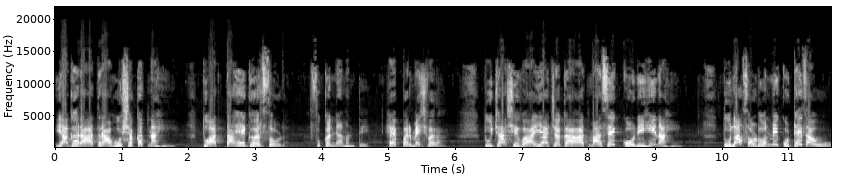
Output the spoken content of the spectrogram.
या घरात राहू शकत नाही. तू आत्ता हे घर सोड. सुकन्या म्हणते हे परमेश्वरा तुझ्याशिवाय या जगात माझे कोणीही नाही. तुला सोडून मी कुठे जाऊ?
